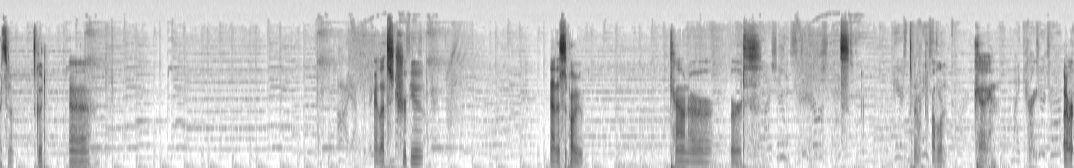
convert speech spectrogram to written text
It's, it's good. Uh. Alright, let's tribute. Now this is probably counter birth. It's, a bit of a problem. Okay. Great. Whatever.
